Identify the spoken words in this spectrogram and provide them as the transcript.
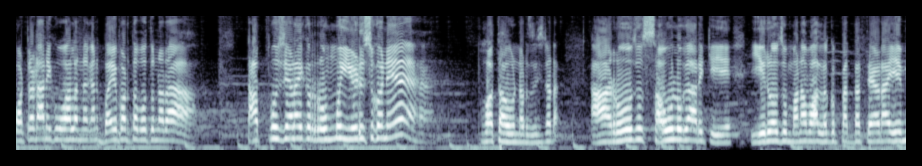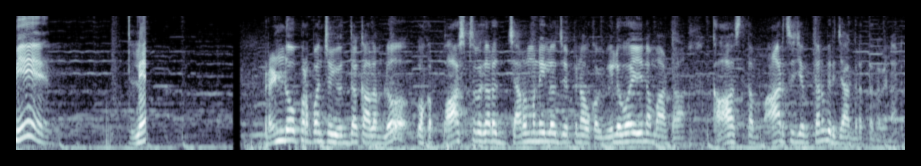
కొట్టడానికి పోవాలన్నా కానీ భయపడతా పోతున్నారా? తప్పు చేయడానికి రొమ్ము ఈడుచుకొనే పోతా ఉన్నారు చూసినాడా? ఆ రోజు సౌలు గారికి ఈరోజు మన వాళ్ళకు పెద్ద తేడా ఏమీ లే రెండో ప్రపంచ యుద్ధ కాలంలో ఒక పాస్టర్ గారు జర్మనీలో చెప్పిన ఒక విలువైన మాట కాస్త మార్చి చెప్తాను మీరు జాగ్రత్తగా వినాలి.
